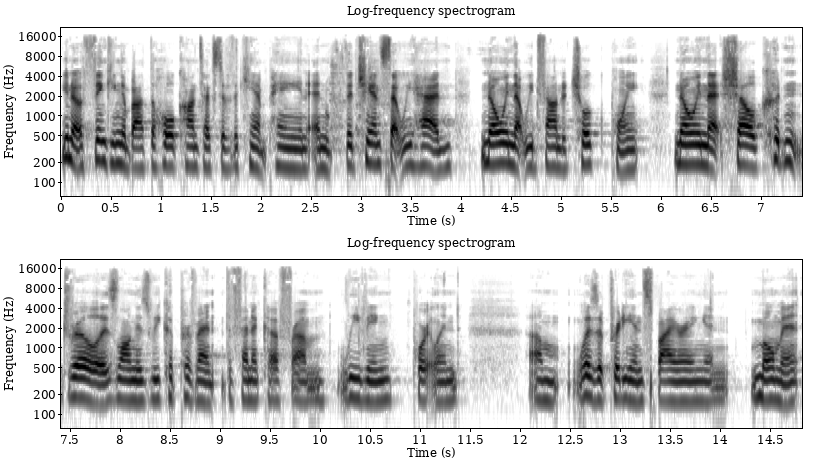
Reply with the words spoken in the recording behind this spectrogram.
you know, thinking about the whole context of the campaign and the chance that we had, knowing that we'd found a choke point, knowing that Shell couldn't drill as long as we could prevent the Fennica from leaving Portland, um, was a pretty inspiring and moment.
